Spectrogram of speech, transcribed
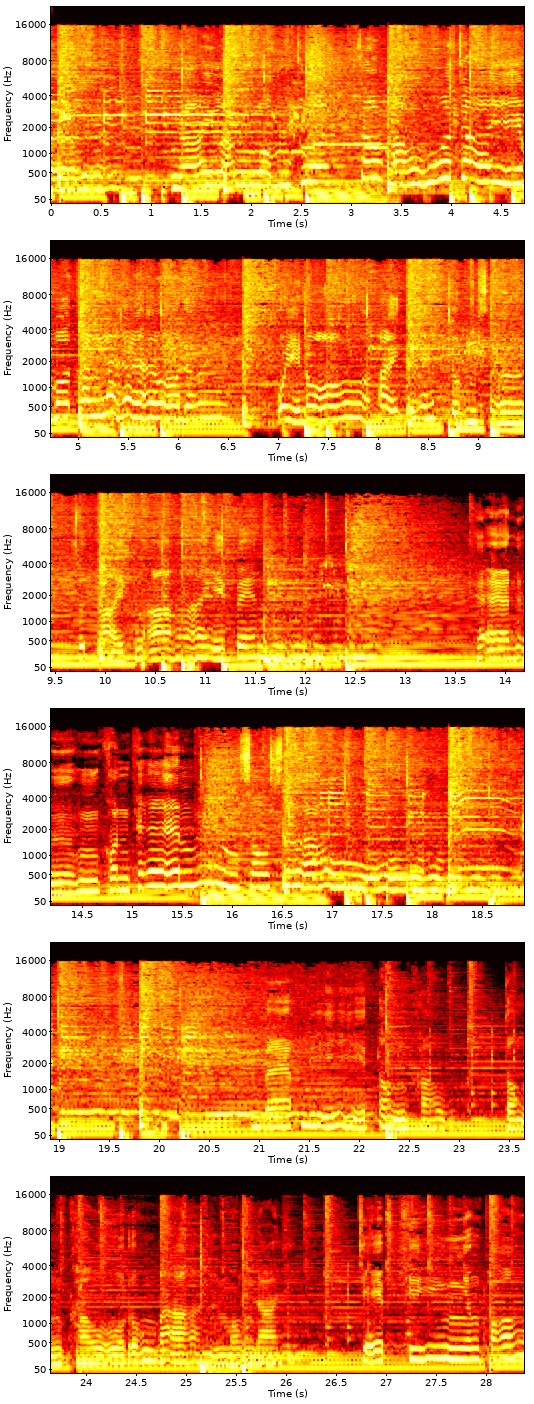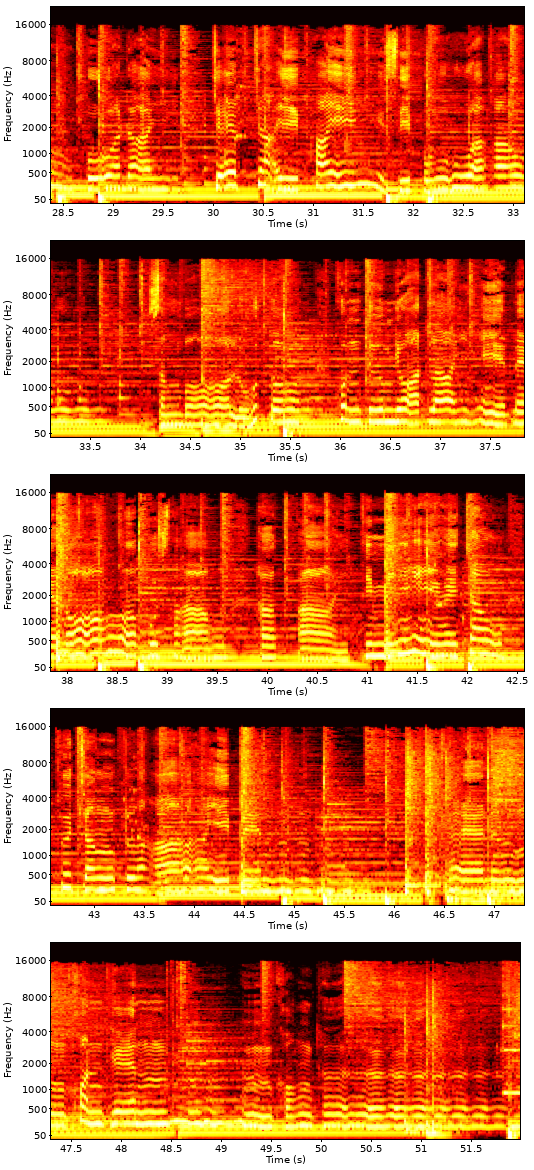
งายหลังลมทวนเศร้าเอาหัวใจบ่ทันแล้วเด้อโอ้ยน้อไอายเจ็บจนเสอสุดท้ายกลายเป็น ค่หนึ่งคอนเทนต์เศร้าๆแบบนี้ต้องเข้า ต้องเข้าโรงพยาบาลมองใด เจ็บคิงยังพอผัวใด เจ็บใจไผสิผัวเอา สังบ่รู้ตนคนตื่มยอดไลแน่นอผู้สาว หักอายที่มีให้เจ้าคือจังกลายเป็น แค่ค่หนึ่งคอนเทนต์ของเธอ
